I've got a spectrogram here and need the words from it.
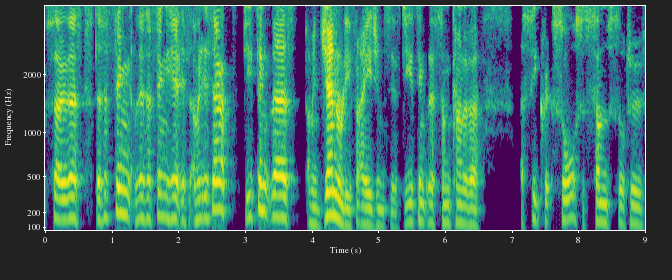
so there's there's a thing there's a thing here is i mean is there do you think there's i mean generally for agencies do you think there's some kind of a a secret source or some sort of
